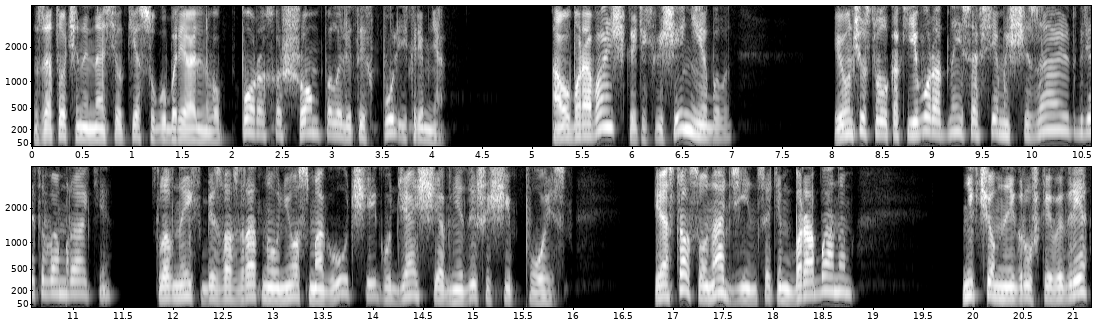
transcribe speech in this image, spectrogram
заточенной на оселке сугубо реального пороха, шомпола, литых пуль и кремня. А у барабанщика этих вещей не было, и он чувствовал, как его родные совсем исчезают где-то во мраке, словно их безвозвратно унес могучий, гудящий, огнедышащий поезд — и остался он один с этим барабаном, никчемной игрушкой в игре,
